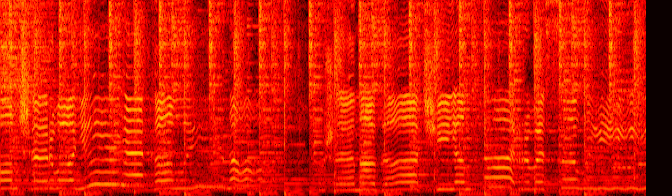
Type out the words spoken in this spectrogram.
Вікном червоніє калина, вже на дачі янтар веселить,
